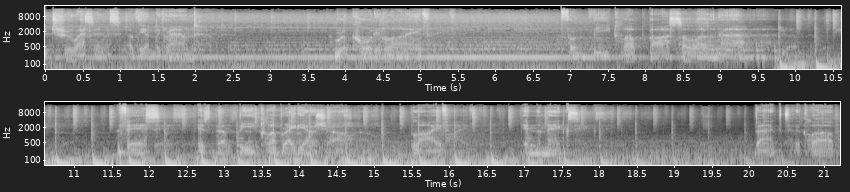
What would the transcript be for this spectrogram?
the true essence of the underground. Recorded live from B Club Barcelona. This is the B Club Radio Show. Live in the mix. Back to the club.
